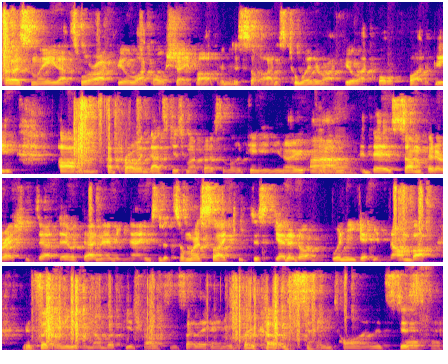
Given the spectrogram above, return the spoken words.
personally, that's where I feel like I'll shape up and decide as to whether I feel I qualify to be um, a pro. And that's just my personal opinion. You know, um, yeah. there's some federations out there without naming names that it's almost like you just get it on when you get your number. It's like when you get your number for your trunks and say they hand you a pro card at the same time. It's just, Awful.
